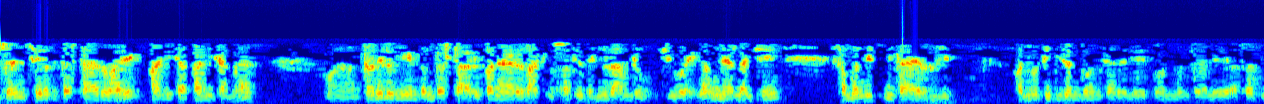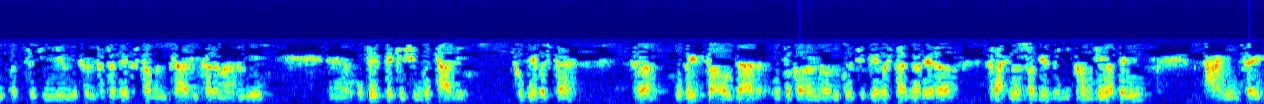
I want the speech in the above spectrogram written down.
स्वयंसेवक दस्ताहरू हरेक पालिका पालिकामा डढेलो नियन्त्रण दस्ताहरू बनाएर राख्नु सक्यो भने राम्रो हुन्थ्यो होइन। उनीहरूलाई चाहिँ सम्बन्धित निकायहरूले अनुमति विजन वन कार्यालय वन मन्त्रालय अथवा विपक्ष न्यूनीकरण तथा व्यवस्थापन प्राधिकरणहरूले उपयुक्त किसिमको तालिमको व्यवस्था र उपयुक्त औजार उपकरणहरूको चाहिँ व्यवस्था गरेर राख्न सक्यो भने कम्तीमा पनि फागुन सहित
